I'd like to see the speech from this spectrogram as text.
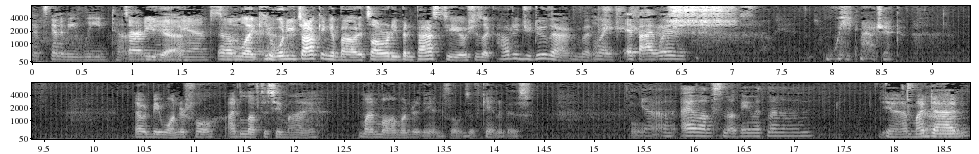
It's gonna be weed time. It's already in your hand. And I'm so- like, "What are you talking about? It's already been passed to you." She's like, "How did you do that?" I'm like, Like if I was "Shh. weed magic. That would be wonderful. I'd love to see my my mom under the influence of cannabis. Yeah, I love smoking with my mom. Yeah, my dad, Um,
